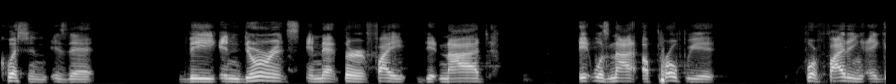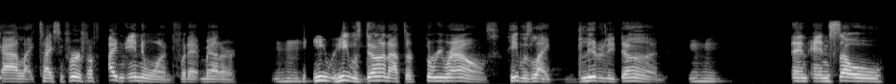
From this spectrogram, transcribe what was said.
question is that the endurance in that third fight did not, it was not appropriate for fighting a guy like Tyson Fury, for fighting anyone for that matter. Mhm. He he was done after three rounds. He was like literally done Mhm. and and so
